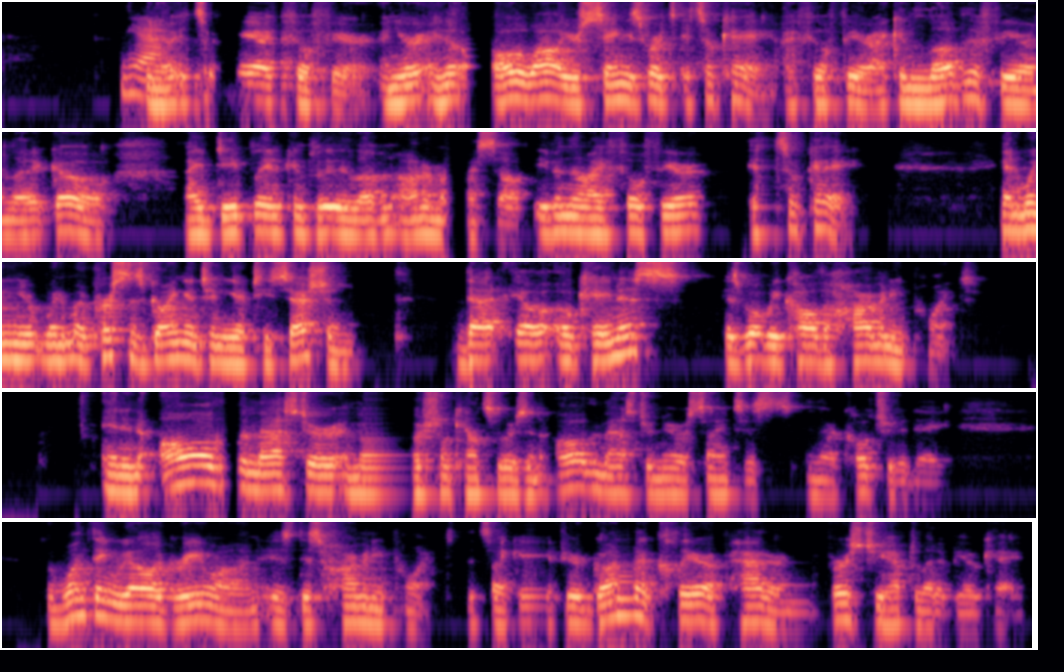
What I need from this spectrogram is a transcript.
Yeah. You know, it's okay. I feel fear, and you're, and all the while you're saying these words. It's okay. I feel fear. I can love the fear and let it go. I deeply and completely love and honor myself, even though I feel fear. It's okay. And when you when a person is going into an EFT session, that okayness is what we call the harmony point. And in all the master emotional counselors and all the master neuroscientists in our culture today, the one thing we all agree on is this harmony point. It's like if you're going to clear a pattern, first you have to let it be okay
